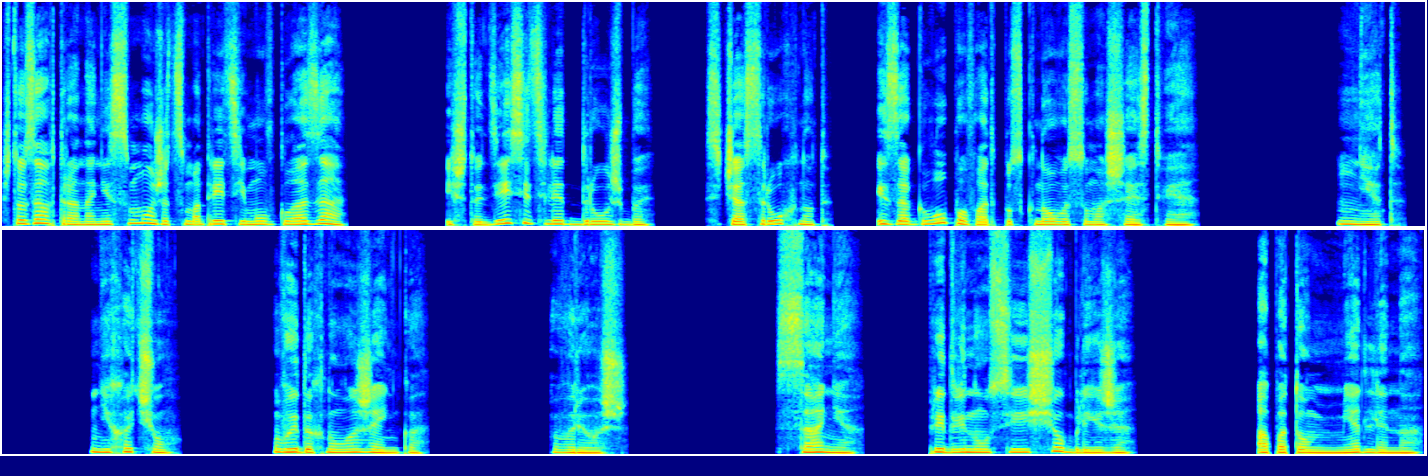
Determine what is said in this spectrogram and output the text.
что завтра она не сможет смотреть ему в глаза, и что десять лет дружбы сейчас рухнут из-за глупого отпускного сумасшествия. Нет, «Не хочу», — выдохнула Женька. Врешь. Саня придвинулся еще ближе, а потом медленно,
